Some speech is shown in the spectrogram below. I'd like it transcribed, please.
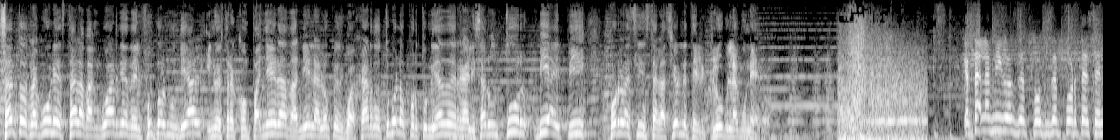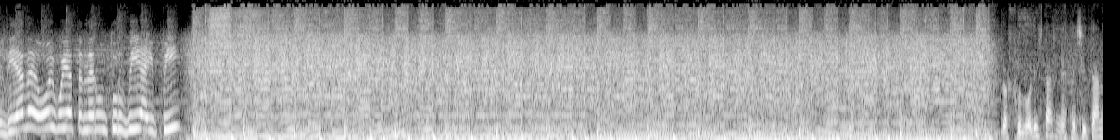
Santos Laguna está a la vanguardia del fútbol mundial y nuestra compañera Daniela López Guajardo tuvo la oportunidad de realizar un tour VIP por las instalaciones del Club Lagunero. ¿Qué tal amigos de Fox Deportes? El día de hoy voy a tener un tour VIP los futbolistas necesitan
